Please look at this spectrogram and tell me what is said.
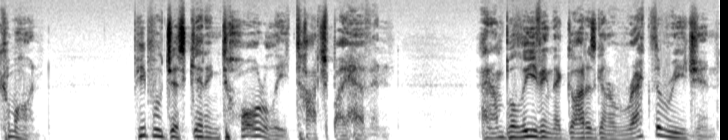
Come on. People just getting totally touched by heaven. And I'm believing that God is going to wreck the region.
